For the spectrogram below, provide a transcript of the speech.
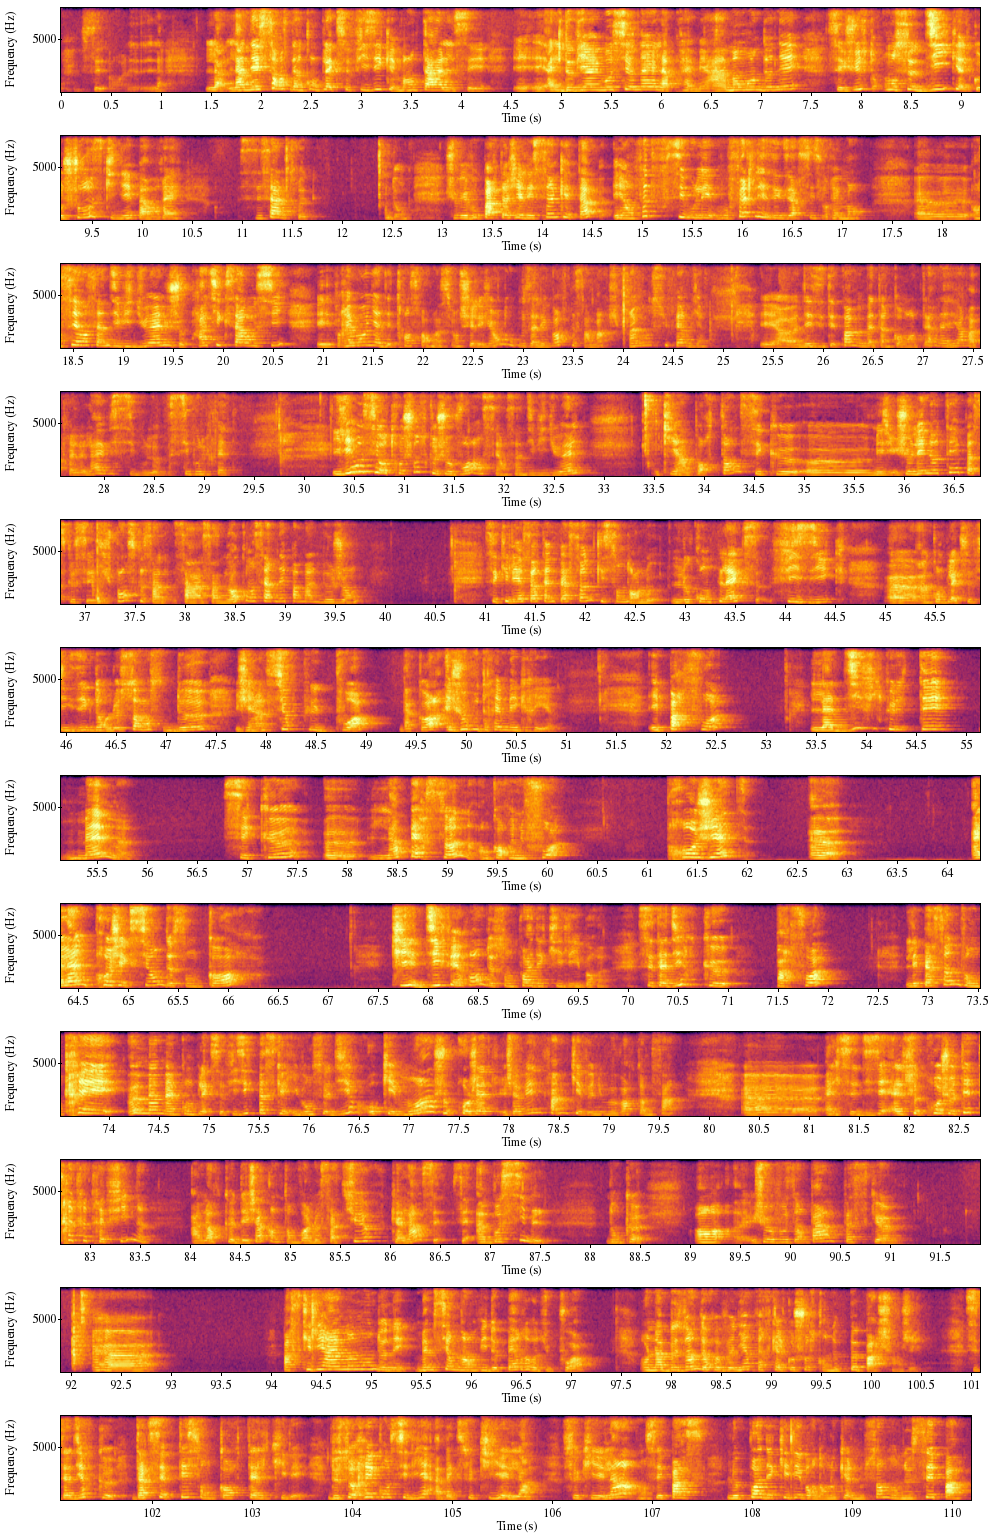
la, naissance d'un complexe physique est mental, c'est, et, elle devient émotionnelle après, mais à un moment donné, c'est juste, on se dit quelque chose qui n'est pas vrai. C'est ça le truc. Donc, je vais vous partager les cinq étapes et en fait, si vous voulez, vous faites les exercices vraiment. Euh, en séance individuelle, je pratique ça aussi et vraiment, il y a des transformations chez les gens, donc vous allez voir que ça marche vraiment super bien. Et euh, n'hésitez pas à me mettre un commentaire d'ailleurs après le live si vous le, si vous le faites. Il y a aussi autre chose que je vois en séance individuelle qui est important, c'est que, euh, mais je l'ai noté parce que je pense que ça, ça, ça, doit concerner pas mal de gens, c'est qu'il y a certaines personnes qui sont dans le, le complexe physique, euh, un complexe physique dans le sens de j'ai un surplus de poids, d'accord, et je voudrais maigrir. Et parfois, la difficulté même, c'est que euh, la personne, encore une fois, projette, euh, elle a une projection de son corps qui est différente de son poids d'équilibre. C'est-à-dire que parfois, les personnes vont créer eux-mêmes un complexe physique parce qu'ils vont se dire, ok, moi je projette, j'avais une femme qui est venue me voir comme ça, euh, elle se disait, elle se projetait très très très fine alors que déjà, quand on voit l'ossature qu'elle a, c'est impossible. Donc, euh, je vous en parle parce que... Euh, parce qu'il y a un moment donné, même si on a envie de perdre du poids, on a besoin de revenir vers quelque chose qu'on ne peut pas changer. C'est-à-dire que d'accepter son corps tel qu'il est, de se réconcilier avec ce qui est là. Ce qui est là, on ne sait pas le poids d'équilibre dans lequel nous sommes, on ne sait pas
